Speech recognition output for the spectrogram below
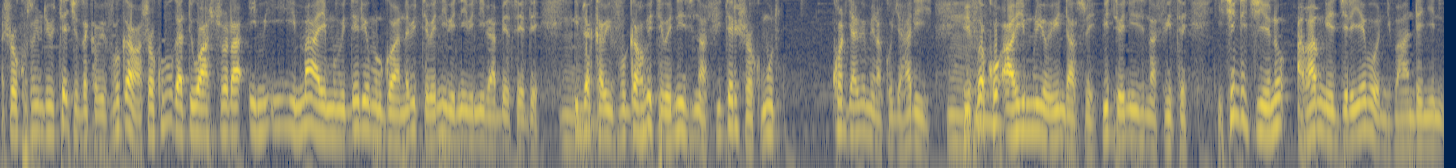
ashobora kusanya ibyo bitekerezo akabivugaho ashobora kuvuga ati washora imari mu mideri yo mu rwanda bitewe n'ibi n'ibi n'ibi abcd ibyo akabivugaho bitewe n'izina afite rishobora kumutwa ko ryabimera kujya hariya. Bivuga ko ari muri iyo industry bitewe n'izina afite. Ikindi kintu abamwegereye bo ni bande nyine?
